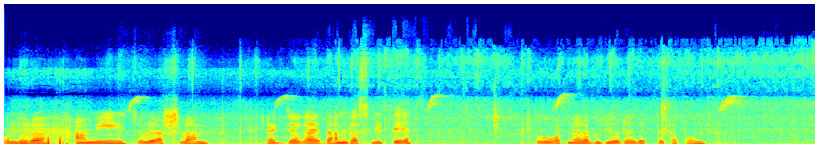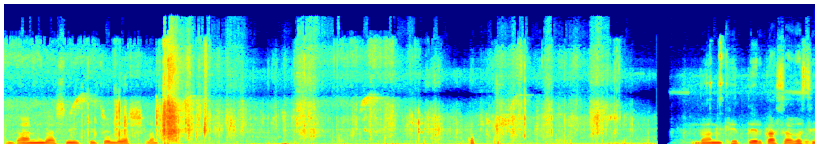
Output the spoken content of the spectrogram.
বন্ধুরা, আমি চলে আসলাম এক জায়গায় ধান গাছ নিতে। তো আপনারা ভিডিওটা দেখতে থাকুন। ধান গাছ নিতে চলে আসলাম। ধান ক্ষেতের কাছাকাছি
